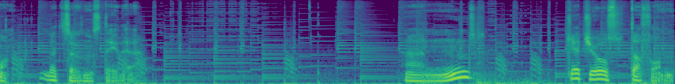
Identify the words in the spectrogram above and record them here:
come on. Let's Zothen stay there. And get your stuff on.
